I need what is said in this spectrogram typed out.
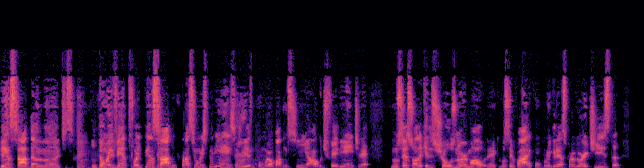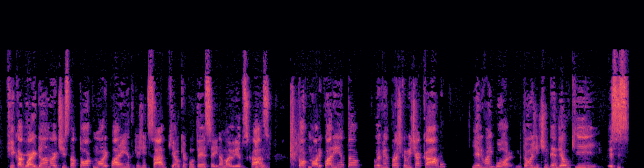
pensada antes. Então o evento foi pensado para ser uma experiência mesmo, como é o baguncinha, algo diferente, né? Não ser só daqueles shows normal, né? Que você vai, compra o ingresso para ver o artista, fica aguardando, o artista toca uma hora e quarenta, que a gente sabe que é o que acontece aí na maioria dos casos. Toca uma hora e quarenta, o evento praticamente acaba e ele vai embora. Então a gente entendeu que esse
